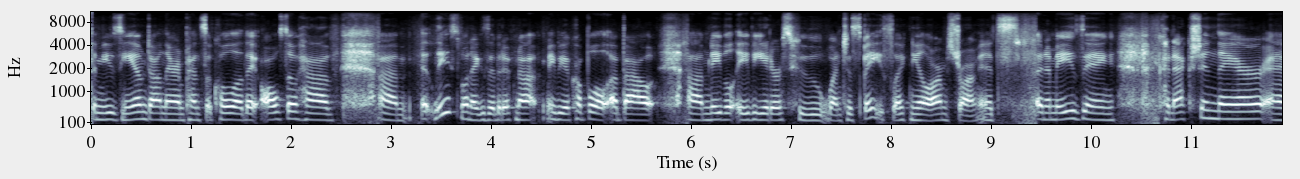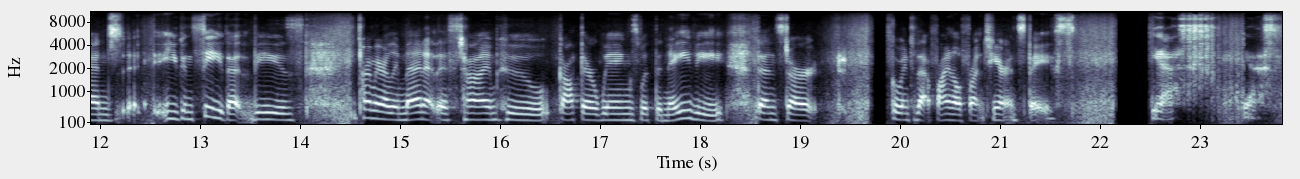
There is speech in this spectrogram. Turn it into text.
the museum down there in Pensacola, they also have um, at least one exhibit, if not maybe a couple, about um, naval aviators who went to space, like Neil Armstrong. And it's an amazing connection there. And you can see that these primarily men at this time who got their wings with the Navy then start going to that final frontier in space. Yes. Yes.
